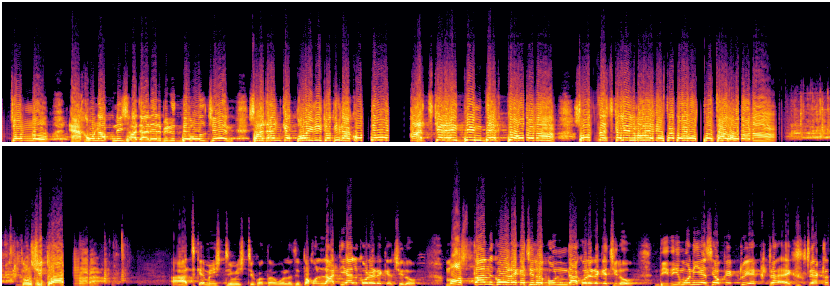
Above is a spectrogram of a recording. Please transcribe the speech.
লুটার জন্য এখন আপনি শাহজাহানের বিরুদ্ধে বলছেন শাহজাহানকে তৈরি যদি না করতে আজকের এই দিন দেখতে হতো না সন্ত্রাসকালীন মায়ের সাথে অত্যাচার হতো না। দোষী তো আপনারা। আজকে মিষ্টি মিষ্টি কথা বলেছে। তখন লাঠিয়াল করে রেখেছিল, মস্তান করে রেখেছিল, গুন্ডা করে রেখেছিল। দিদিমণি এসে ওকে একটু একটা এক্সট্রা একটা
